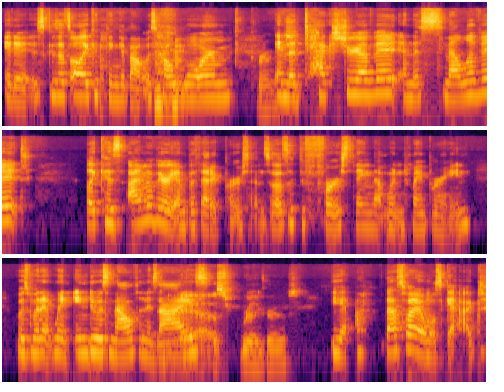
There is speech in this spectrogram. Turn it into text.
it is because that's all I could think about was how warm and the texture of it and the smell of it. Like, because I'm a very empathetic person, so that's like the first thing that went into my brain was when it went into his mouth and his eyes. Yeah, that's really gross. Yeah. That's why I almost gagged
